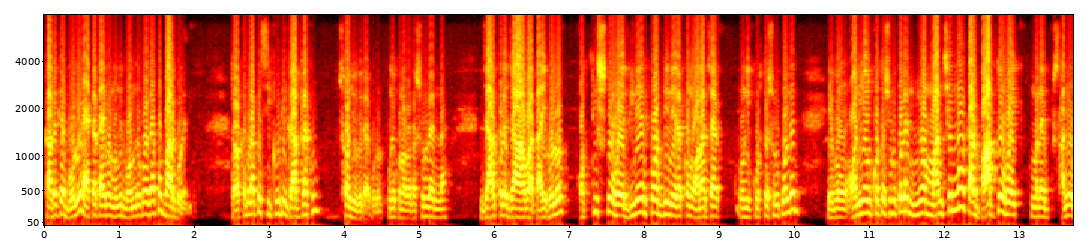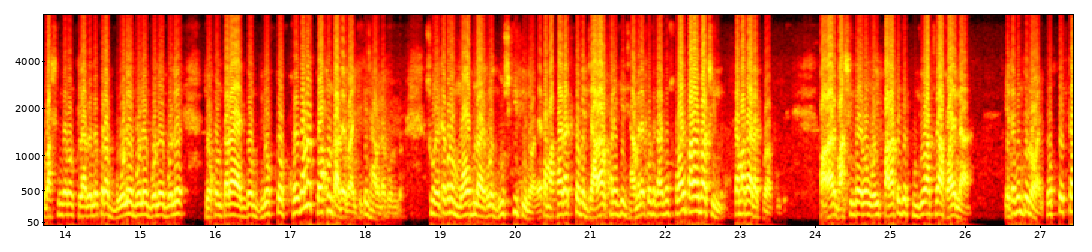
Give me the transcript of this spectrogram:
তাদেরকে বলুন, একটা টাইমে মন্দির বন্ধ করে দেখো বার করে দিন। দরকার আপনি সিকিউরিটি গার্ড রাখুন, সহযোগিতা করুন। উনি কোনো কথা শুনলেন না। যার ফলে যা হওয়া তাই হলো। অতিষ্ঠ হয়ে দিনের পর দিন এরকম অনাচার উনি করতে শুরু করলেন এবং অনিয়ম করতে শুরু করলেন। নিয়ম মানছেন না, তার বাধ্য হয়ে মানে স্থানীয় বাসিন্দা এবং ক্লাবের লোকেরা বলে বলে বলে বলে যখন তারা একদম বিরক্ত হয়ে গেল, তখন তাদের বাড়ি থেকে ঝামেলা করল। শুনুন, এটা কোনো মব নয়, কোনো দুষ্কৃতি নয়। এটা মাথায় রাখতে হবে, যারা ওখানে গিয়ে ঝামেলা করতে তাদের সবাই পাড়ার বাসিন্দা। এটা মাথায় রাখতে হবে। পাড়ার বাসিন্দা এবং ওই পাড়াতে যে পুজো আচরা হয় না, এটা কিন্তু নয়। প্রত্যেকটা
